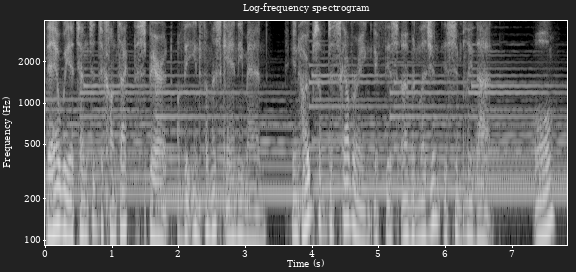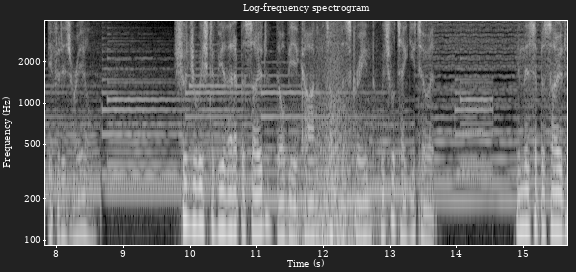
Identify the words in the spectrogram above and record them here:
There, we attempted to contact the spirit of the infamous Candyman in hopes of discovering if this urban legend is simply that, or if it is real. Should you wish to view that episode, there will be a card at the top of the screen which will take you to it. In this episode,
